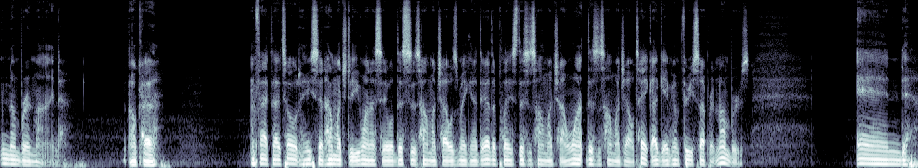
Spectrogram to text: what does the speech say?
number in mind. Okay. In fact, I told him, he said, How much do you want? I said, Well, this is how much I was making at the other place. This is how much I want. This is how much I'll take. I gave him three separate numbers. And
